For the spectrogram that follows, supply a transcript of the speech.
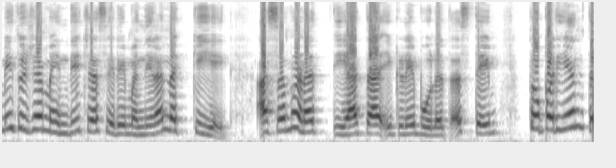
मी तुझ्या मेहंदीच्या सेरेमनीला नक्की येईल. असं म्हणत ती आता इकडे बोलत असते. तोपर्यंत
